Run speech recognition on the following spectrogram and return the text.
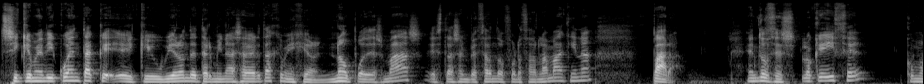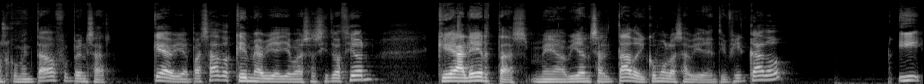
sí que me di cuenta que, eh, que, hubieron determinadas alertas que me dijeron no puedes más, estás empezando a forzar la máquina, para. Entonces lo que hice, como os comentaba, fue pensar qué había pasado, qué me había llevado a esa situación, qué alertas me habían saltado y cómo las había identificado. Y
